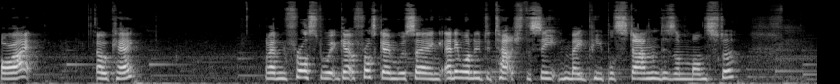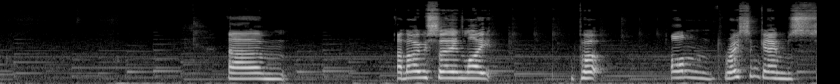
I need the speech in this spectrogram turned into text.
Alright, okay. And Frost, Frost Gamer was saying anyone who detached the seat and made people stand is a monster. Um, and I was saying like, but on racing games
